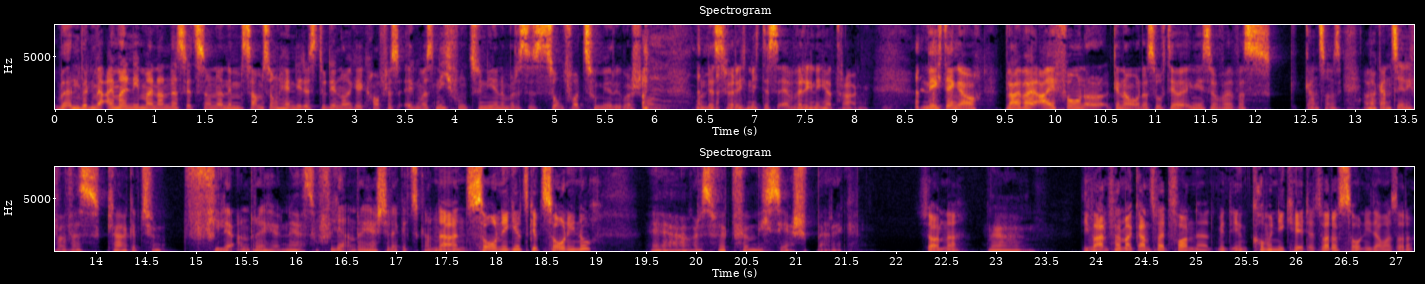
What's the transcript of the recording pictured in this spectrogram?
würden würden wir einmal nebeneinander sitzen und an dem Samsung-Handy, das du dir neu gekauft hast, irgendwas nicht funktionieren, dann würdest du sofort zu mir rüberschauen. und das würde ich nicht, das äh, würde ich nicht ertragen. Nee, ich denke auch, bleib bei iPhone, oder, genau, oder such dir irgendwie so was ganz anderes. Aber ganz ehrlich, was, klar, gibt schon viele andere, Her naja, so viele andere Hersteller gibt's gar nicht. Nein, Sony gibt's, gibt's Sony noch? Ja, aber das wirkt für mich sehr sperrig. Schon, ne? Ja, Die waren vor allem mal ganz weit vorne ne? mit ihrem Communicator. Das war doch Sony damals, oder?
